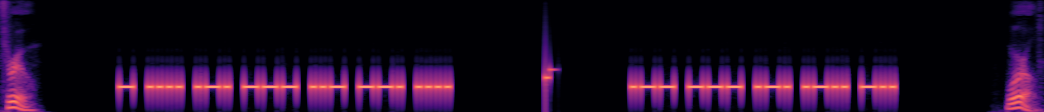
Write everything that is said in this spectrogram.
Through. World.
